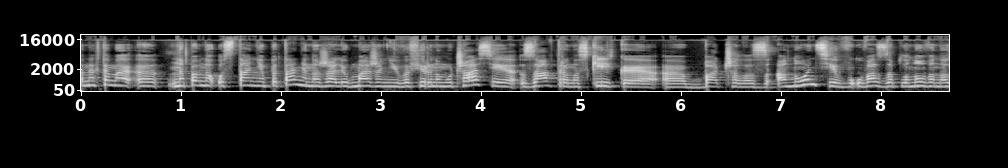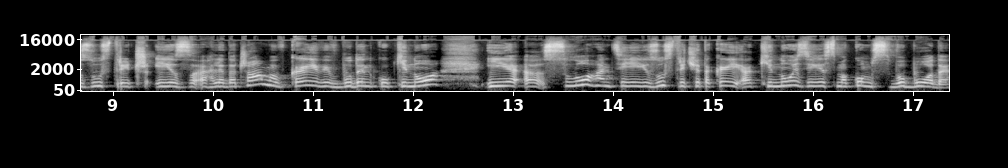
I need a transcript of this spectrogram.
Пане Хтеме, е, напевно, останнє питання. На жаль, обмежені в ефірному часі. Завтра, наскільки е, бачила з анонсів, у вас запланована зустріч із глядачами в Києві в будинку кіно. І е, слоган цієї зустрічі такий кіно зі смаком свободи.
